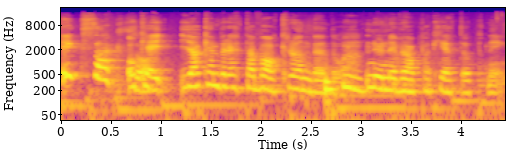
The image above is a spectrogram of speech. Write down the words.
Exakt så. Okej, jag kan berätta bakgrunden då, nu när vi har paketöppning.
